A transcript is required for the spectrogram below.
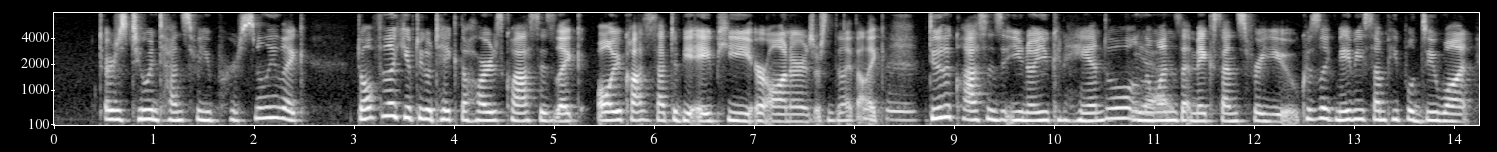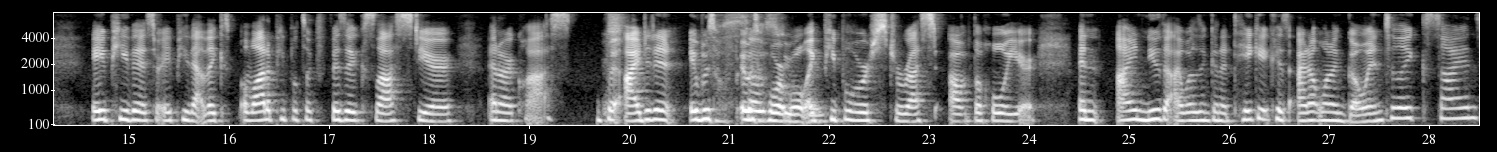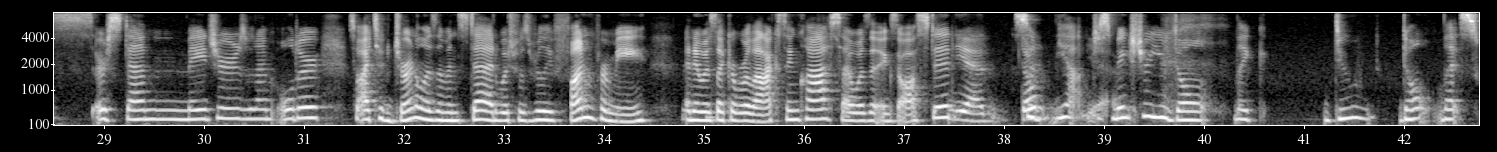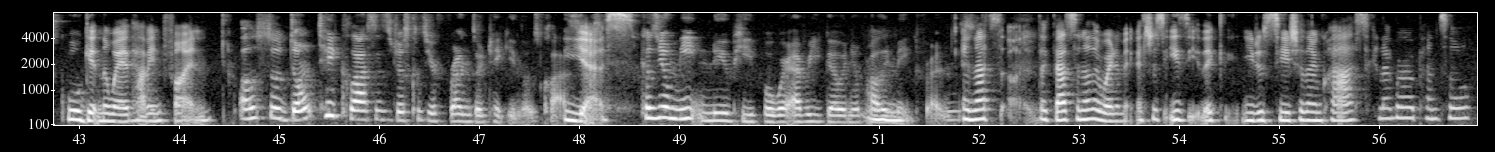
are just too intense for you personally, like don't feel like you have to go take the hardest classes. Like all your classes have to be AP or honors or something like that. Like Mhm. do the classes that you know you can handle and the ones that make sense for you because like maybe some people do want ap this or ap that like a lot of people took physics last year in our class but i didn't it was it was So horrible like people were stressed out the whole year and i knew that i wasn't going to take it because i don't want to go into like science or stem majors when i'm older so i took journalism instead which was really fun for me and it was like a relaxing class so i wasn't exhausted Yeah. so Don't yeah, just make sure you don't like do don't let school get in the way of having fun. Also don't take classes just because your friends are taking those classes. Yes. Because you'll meet new people wherever you go and you'll probably Mhm. make friends. And that's like that's another way to make it's just easy. Like you just see each other in class. Can I borrow a pencil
